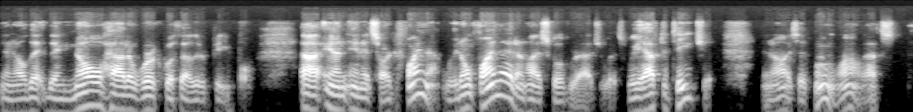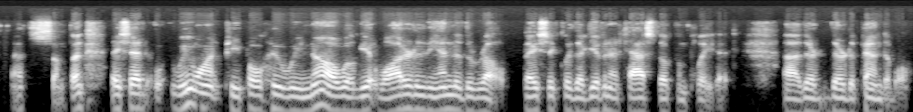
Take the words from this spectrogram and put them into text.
You know, they, they know how to work with other people. Uh, and, and it's hard to find that. We don't find that in high school graduates. We have to teach it. You know, I said, hmm, wow, that's, that's something. They said, we want people who we know will get water to the end of the rope. Basically, they're given a task, they'll complete it. Uh, they're, they're dependable.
